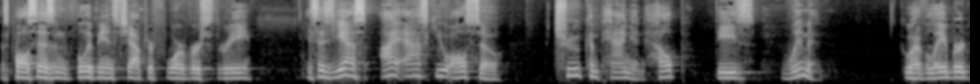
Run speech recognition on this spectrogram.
As Paul says in Philippians chapter 4, verse 3, he says, Yes, I ask you also, true companion, help these women who have labored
